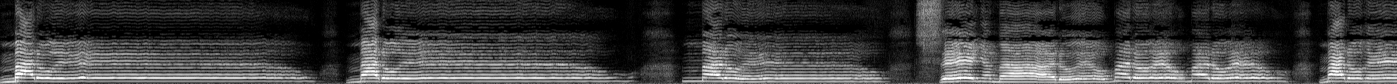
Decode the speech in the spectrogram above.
M'adoreu, m'adoreu, m'adoreu Senha, m'adoreu, m'adoreu, m'adoreu, m'adoreu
